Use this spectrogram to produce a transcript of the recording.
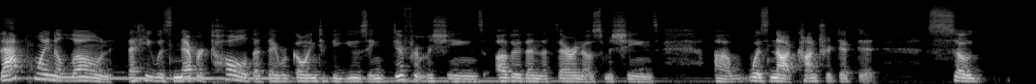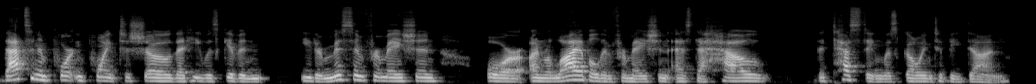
that point alone, that he was never told that they were going to be using different machines other than the Theranos machines, uh, was not contradicted. So that's an important point to show that he was given either misinformation or unreliable information as to how the testing was going to be done.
